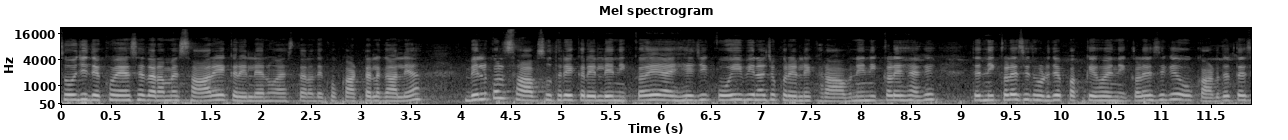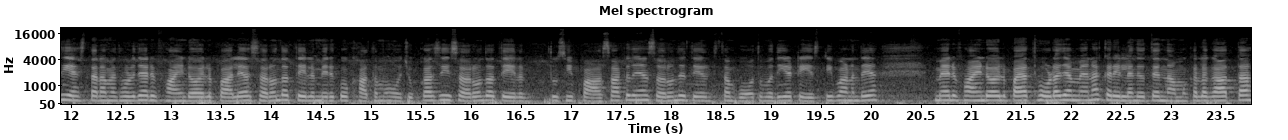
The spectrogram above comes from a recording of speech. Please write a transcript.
ਸੋ ਜੀ ਦੇਖੋ, ਇਸੇ ਤਰ੍ਹਾਂ ਮੈਂ ਸਾਰੇ ਕਰੇਲਿਆਂ ਨੂੰ ਇਸ ਤਰ੍ਹਾਂ ਦੇਖੋ, ਕੱਟ ਲਗਾ ਲਿਆ। ਬਿਲਕੁਲ ਸਾਫ਼ ਸੁਥਰੇ ਕਰੇਲੇ ਨਿਕਲੇ ਆ ਇਹ ਜੀ। ਕੋਈ ਵੀ ਇਹਨਾਂ ਚੋਂ ਕਰੇਲੇ ਖਰਾਬ ਨਹੀਂ ਨਿਕਲੇ ਹੈਗੇ ਤੇ ਨਿਕਲੇ ਸੀ ਥੋੜੇ ਜਿਹੇ ਪੱਕੇ ਹੋਏ ਨਿਕਲੇ ਸੀਗੇ, ਉਹ ਕੱਢ ਦਿੱਤੇ ਸੀ। ਇਸ ਤਰ੍ਹਾਂ ਮੈਂ ਥੋੜਾ ਜਿਹਾ ਰਿਫਾਈਨਡ ਆਇਲ ਪਾ ਲਿਆ। ਸਰੋਂ ਦਾ ਤੇਲ ਮੇਰੇ ਕੋਲ ਖਤਮ ਹੋ ਚੁੱਕਾ ਸੀ। ਸਰੋਂ ਦਾ ਤੇਲ ਤੁਸੀਂ ਪਾ ਸਕਦੇ ਆ। ਸਰੋਂ ਦੇ ਤੇਲ 'ਚ ਤਾਂ ਬਹੁਤ ਵਧੀਆ ਟੇਸਟੀ ਬਣਦੇ ਆ। ਮੈਂ ਰਿਫਾਈਨਡ ਆਇਲ ਪਾਇਆ। ਥੋੜਾ ਜਿਹਾ ਮੈਂ ਨਾ ਕਰੇਲਿਆਂ ਦੇ ਉੱਤੇ ਨਮਕ ਲਗਾਤਾ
